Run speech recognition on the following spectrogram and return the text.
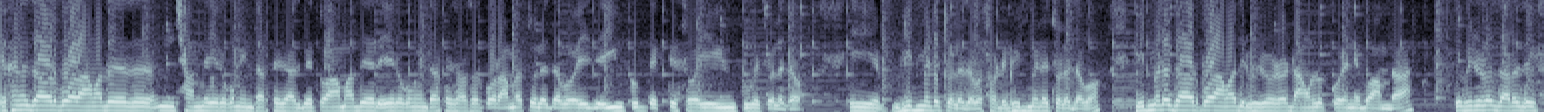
এখানে যাওয়ার পর আমাদের সামনে এরকম ইন্টারফেস আসবে। তো আমাদের এরকম ইন্টারফেস আসার পর আমরা চলে যাব এই যে ইউটিউব দেখতেছ, এই ইউটিউবে চলে যাও। এই ভিডমেটে চলে যাব সরি ভিডমেটে চলে যাব। ভিডমেটে যাওয়ার পর আমাদের ভিডিওটা ডাউনলোড করে নেব আমরা। তো ভিডিওটা যারা দেখছ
